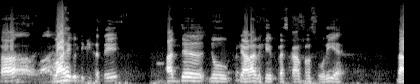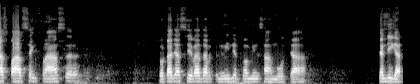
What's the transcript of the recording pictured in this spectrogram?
ਖਾਲਸਾ ਵਾਹਿਗੁਰੂ ਜੀ ਕੀ ਫਤਿਹ। ਅੱਜ ਜੋ ਪਟਿਆਲਾ ਵਿਖੇ ਪ੍ਰੈਸ ਕਾਨਫਰੰਸ ਹੋ ਰਹੀ ਹੈ, ਦਾਸਪਾਲ ਸਿੰਘ ਫਰਾਂਸ, ਛੋਟਾ ਜਿਹਾ ਸੇਵਾਦਾਰ ਕਨਵੀਨਰ ਕੌਮੀ ਇਨਸਾਫ ਮੋਰਚਾ, ਚੰਡੀਗੜ੍ਹ,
